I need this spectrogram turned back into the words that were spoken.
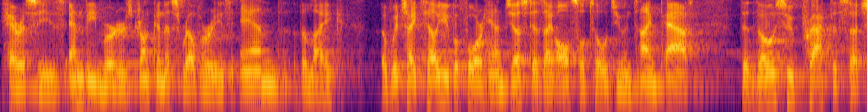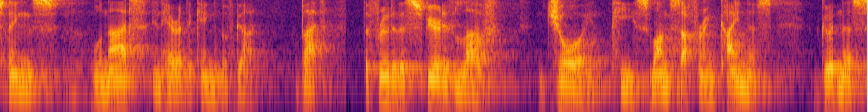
heresies, envy, murders, drunkenness, revelries, and the like, of which I tell you beforehand, just as I also told you in time past, that those who practice such things will not inherit the kingdom of God. But the fruit of the Spirit is love, joy, peace, long suffering, kindness, goodness,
